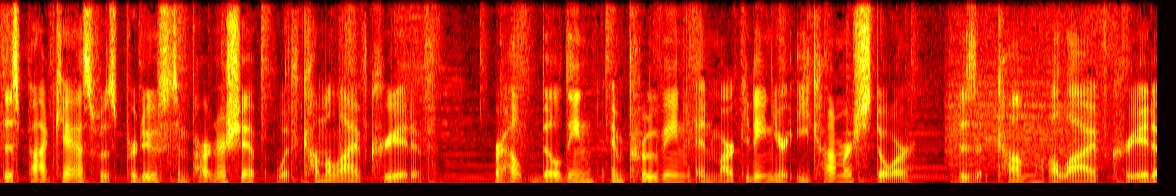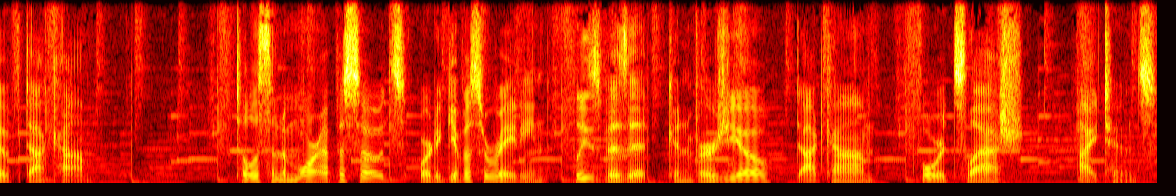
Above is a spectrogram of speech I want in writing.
This podcast was produced in partnership with Come Alive Creative. For help building, improving, and marketing your e commerce store, visit ComeAliveCreative.com. To listen to more episodes or to give us a rating, please visit Conversio.com forward slash iTunes.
